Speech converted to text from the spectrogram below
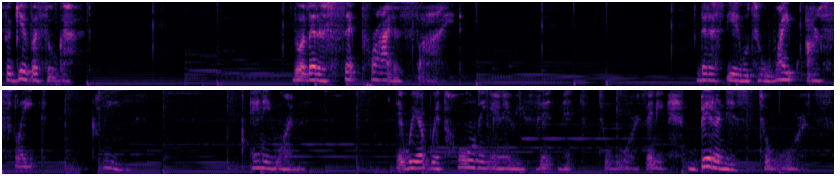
Forgive us, O God. Lord, let us set pride aside. Let us be able to wipe our slate clean. Anyone that we are withholding any resentment towards, any bitterness towards.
